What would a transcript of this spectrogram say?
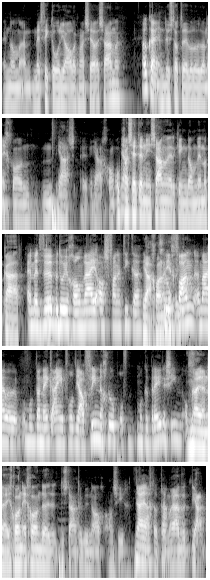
En dan met Victoria Alkmaar samen. Oké, En dus dat eh, willen we dan echt gewoon, mm, ja, eh, ja, gewoon op Ja. gaan zetten en in samenwerking dan met elkaar. en met we bedoel je gewoon wij als fanatieke Ja, gewoon groep van, eh, maar moet ik dan denken aan je, bijvoorbeeld jouw vriendengroep, of moet ik het breder zien? Of, Nee, nee, nee. Gewoon echt gewoon de, de staantribune al aan zich. ja, ja. Dus dat, ja. Maar we- ja,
